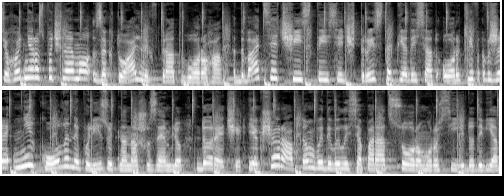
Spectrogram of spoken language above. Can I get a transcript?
Сьогодні розпочнемо з актуальних втрат ворога. 26 тисяч 350 орків вже ніколи не полізуть на нашу землю. До речі, якщо раптом ви дивилися парад сорому Росії до 9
